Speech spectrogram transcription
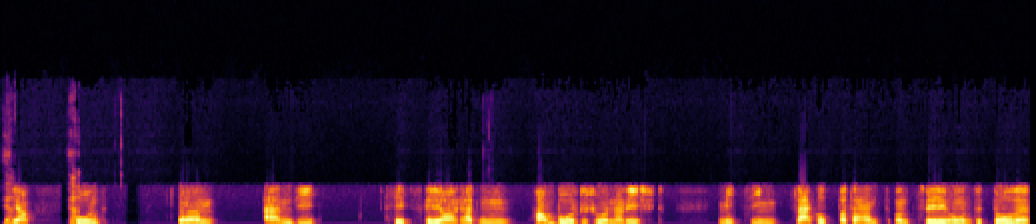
Ja. ja. ja. Und ähm, Ende 70er Jahre hat ein Hamburger Journalist mit seinem Segelpatent und 200 Dollar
